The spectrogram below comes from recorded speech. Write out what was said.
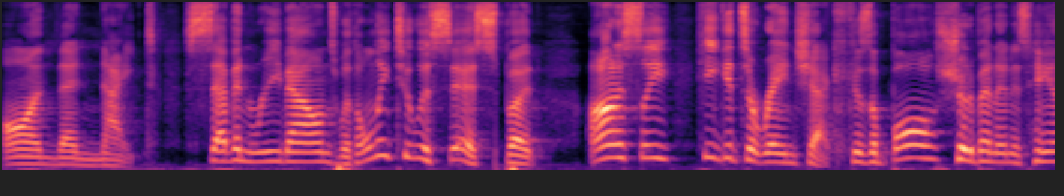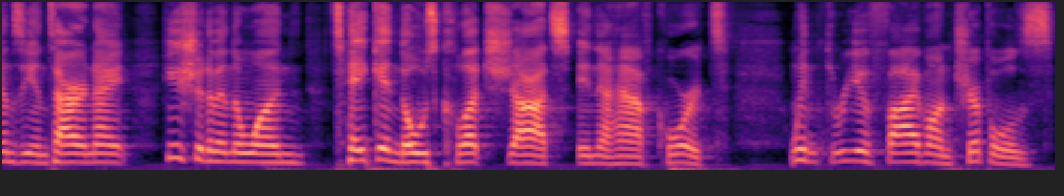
on the night. Seven rebounds with only two assists, but honestly, he gets a rain check because the ball should have been in his hands the entire night. He should have been the one taking those clutch shots in the half court. Went three of five on triples,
